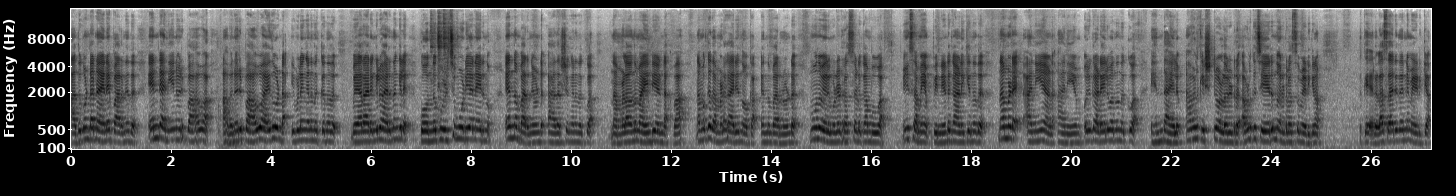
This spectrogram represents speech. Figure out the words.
അതുകൊണ്ടാണ് നയനെ പറഞ്ഞത്. എന്റെ അനിയനൊരു പാവ. അവനൊരു പാവ ആയതുകൊണ്ടാണ് ഇവളിങ്ങനെ നിൽക്കുന്നത് വേറെ ആരെങ്കിലും ആയിരുന്നെങ്കിൽ കൊന്ന് കുഴിച്ചു മൂടിയാനായിരുന്നു എന്നും പറഞ്ഞുകൊണ്ട് ആദർശം ഇങ്ങനെ നിൽക്കുക നമ്മളതൊന്നും മൈൻഡ് ചെയ്യണ്ട. വാ നമുക്ക് നമ്മുടെ കാര്യം നോക്കാം എന്നും പറഞ്ഞുകൊണ്ട് മൂന്ന് പേരും കൂടെ ഡ്രസ്സ് എടുക്കാൻ പോവുക ഈ സമയം പിന്നീട് കാണിക്കുന്നത് നമ്മുടെ അനിയാണ് അനിയും ഒരു കടയിൽ വന്ന് നിൽക്കുക എന്തായാലും അവൾക്ക് ഇഷ്ടമുള്ള ഒരു ഡ്ര അവൾക്ക് ചേരുന്ന ഒരു ഡ്രസ്സ് മേടിക്കണം. കേരള സാരി തന്നെ മേടിക്കാം.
